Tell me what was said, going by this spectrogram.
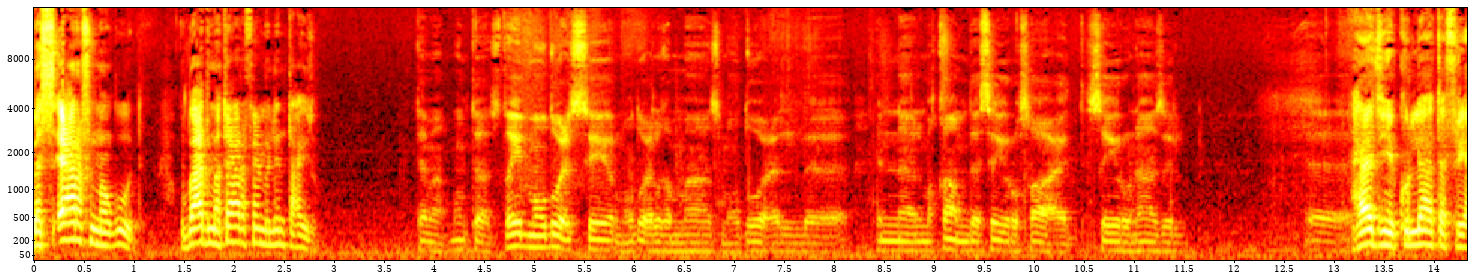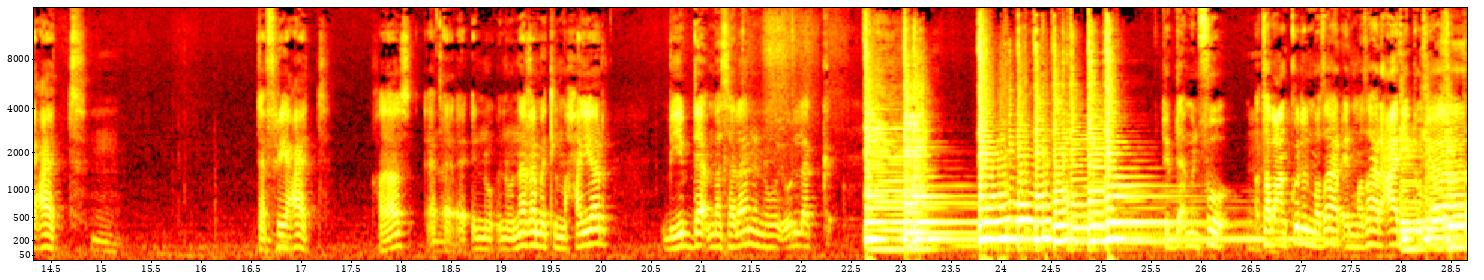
بس اعرف الموجود. وبعد ما تعرف اعمل اللي انت عايزه. تمام ممتاز. طيب موضوع السير موضوع الغماز موضوع ال- إن المقام ده سيره صاعد سيره نازل. آه، هذه كلها تفريعات. مم. تفريعات. خلاص؟ نعم. إنه إنه نغمة المحير بيبدأ مثلا إنه يقول لك تبدأ من فوق. طبعا كل المظاهر المظاهر عادي دوجا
